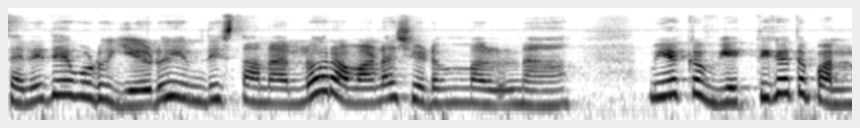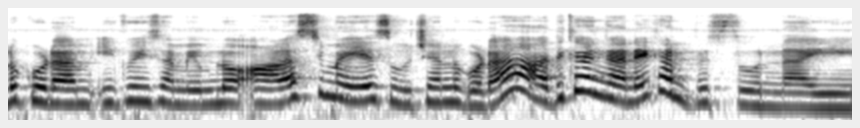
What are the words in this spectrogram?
శనిదేవుడు ఏడు ఎనిమిది స్థానాల్లో రవాణా చేయడం వలన మీ యొక్క వ్యక్తిగత పనులు కూడా మీకు ఈ సమయంలో ఆలస్యమయ్యే సూచనలు కూడా అధికంగానే కనిపిస్తూ ఉన్నాయి.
